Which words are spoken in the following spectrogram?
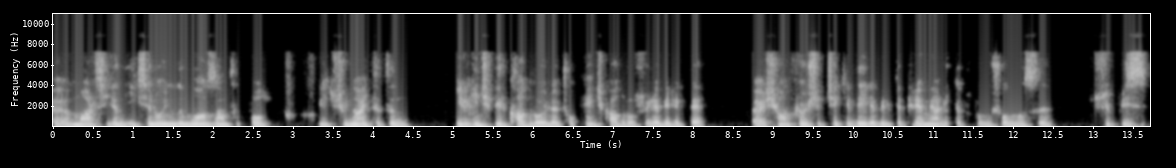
e, Marsilya'nın ilk sene oynadığı muazzam futbol, Leeds United'ın ilginç bir kadroyla, çok genç kadrosuyla birlikte e, şampiyonşip çekirdeğiyle birlikte Premier Lig'de tutulmuş olması, sürpriz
